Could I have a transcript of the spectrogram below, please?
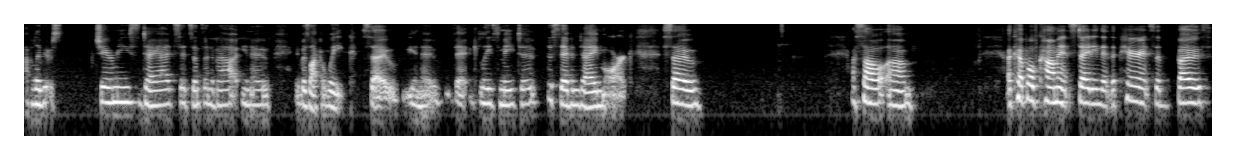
I believe it was Jeremy's dad said something about, you know, it was like a week. So, you know, that leads me to the seven day mark. So I saw um, a couple of comments stating that the parents of both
